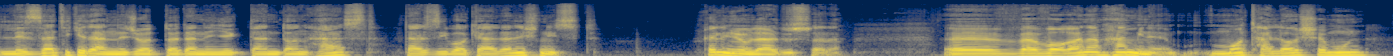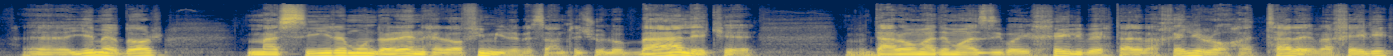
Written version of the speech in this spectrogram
لذتی که در نجات دادن یک دندان هست در زیبا کردنش نیست. خیلی این جمله رو دوست دارم. و واقعا هم همینه. ما تلاشمون یه مقدار مسیرمون داره انحرافی میره به سمت جلو. بله که درآمد ما از زیبایی خیلی بهتره و خیلی راحت تره و خیلی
